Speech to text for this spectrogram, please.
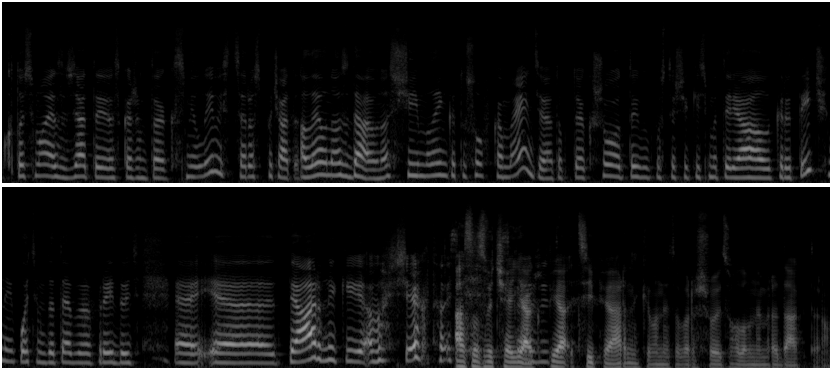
Хтось має взяти, скажімо так, сміливість це розпочати. Але у нас да, у нас ще й маленька тусовка медіа. Тобто, якщо ти випустиш якийсь матеріал критичний, потім до тебе прийдуть е, е, піарники або ще хтось. А зазвичай скажуть. як ці піарники вони товаришують з головним редактором,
